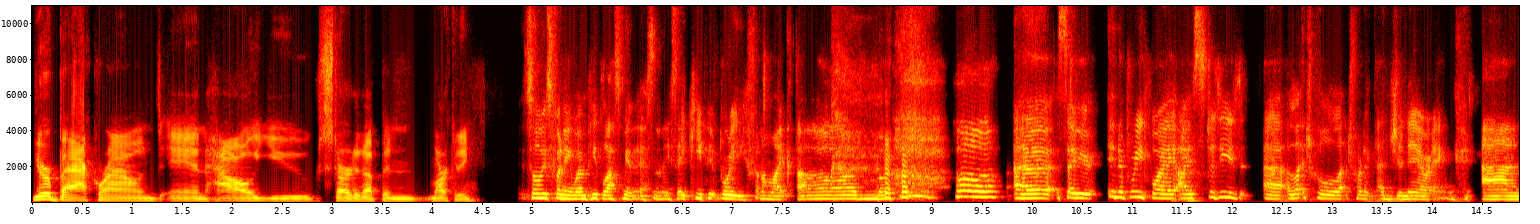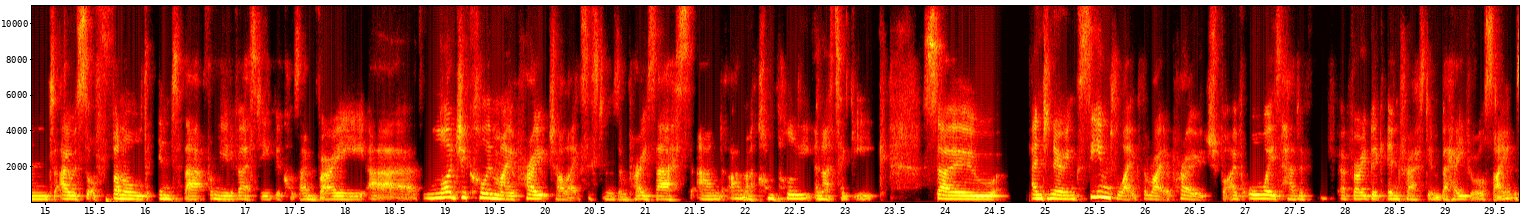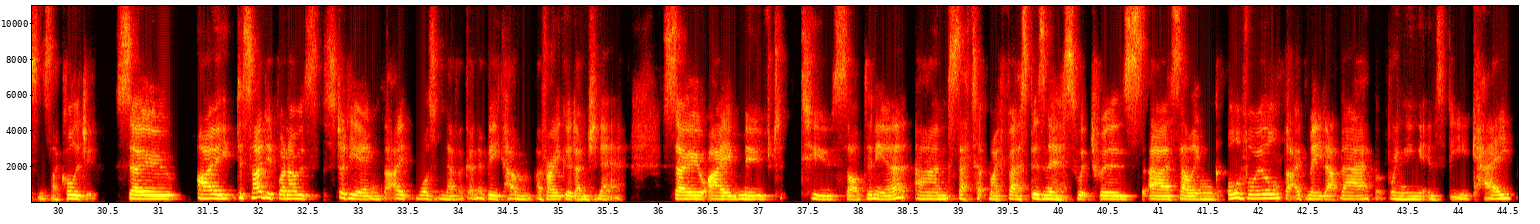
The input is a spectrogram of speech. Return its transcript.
your background and how you started up in marketing. It's always funny when people ask me this and they say, keep it brief. And I'm like, um, oh. uh, so in a brief way, I studied uh, electrical electronic engineering and I was sort of funneled into that from university because I'm very uh, logical in my approach. I like systems and process and I'm a complete and utter geek. So engineering seemed like the right approach, but I've always had a, a, very big interest in behavioral science and psychology. So I decided when I was studying that I was never going to become a very good engineer. So I moved to Sardinia and set up my first business, which was uh, selling olive oil that I'd made out there, but bringing it into the UK.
